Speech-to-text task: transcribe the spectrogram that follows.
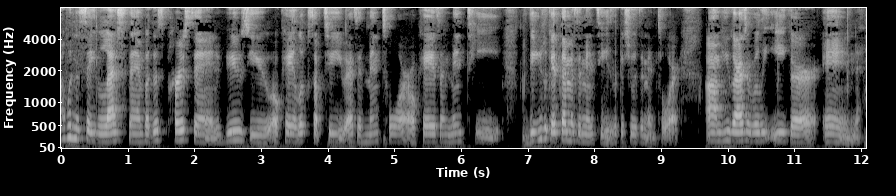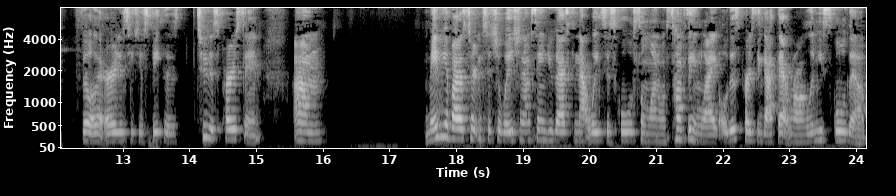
I wouldn't say less than, but this person views you, okay, looks up to you as a mentor, okay, as a mentee. Do you look at them as a mentee? Look at you as a mentor. Um, you guys are really eager and feel the urgency to speak to this, to this person. Um, maybe about a certain situation. I'm saying you guys cannot wait to school someone on something like, oh, this person got that wrong. Let me school them.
